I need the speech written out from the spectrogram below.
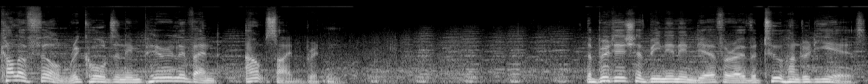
colour film records an imperial event outside Britain. The British have been in India for over 200 years.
